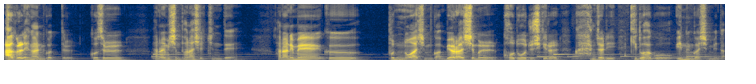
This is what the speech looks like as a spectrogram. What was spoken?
악을 행한 것들 그것을 하나님 심판하실진데 하나님의 그 분노하심과 멸하심을 거두어 주시기를 간절히 기도하고 있는 것입니다.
